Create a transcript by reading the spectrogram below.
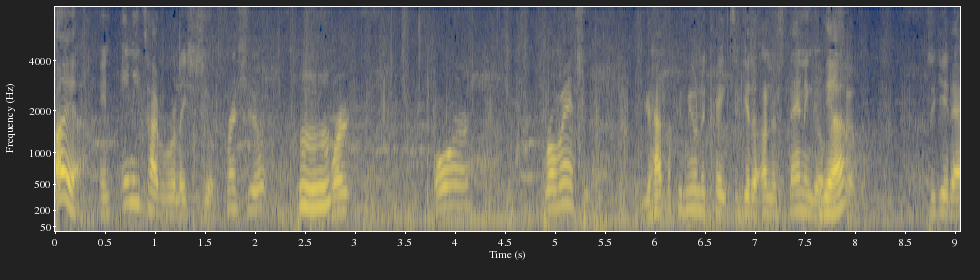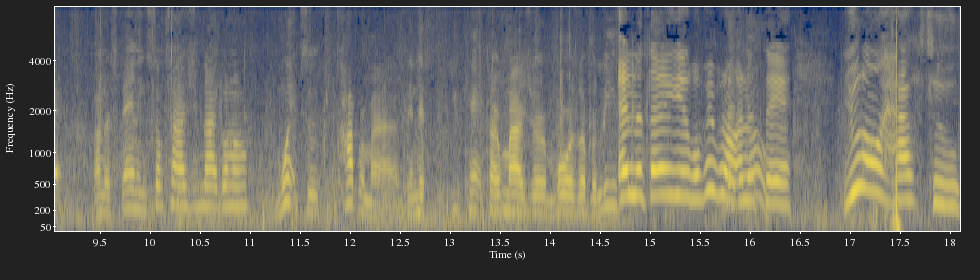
Oh yeah. in any type of relationship, friendship, Mhm. work, or romantic. You have to communicate to get an understanding of Yeah. each other. To get that understanding, sometimes you're not gonna want to compromise, and if you can't compromise your morals or beliefs, And the thing is, what people don't it go. understand, you don't have to,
